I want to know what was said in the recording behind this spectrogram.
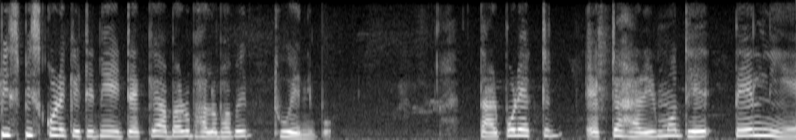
পিস পিস করে কেটে নিয়ে এটাকে আবারও ভালোভাবে ধুয়ে নিব। তারপরে একটা একটা হাঁড়ির মধ্যে তেল নিয়ে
